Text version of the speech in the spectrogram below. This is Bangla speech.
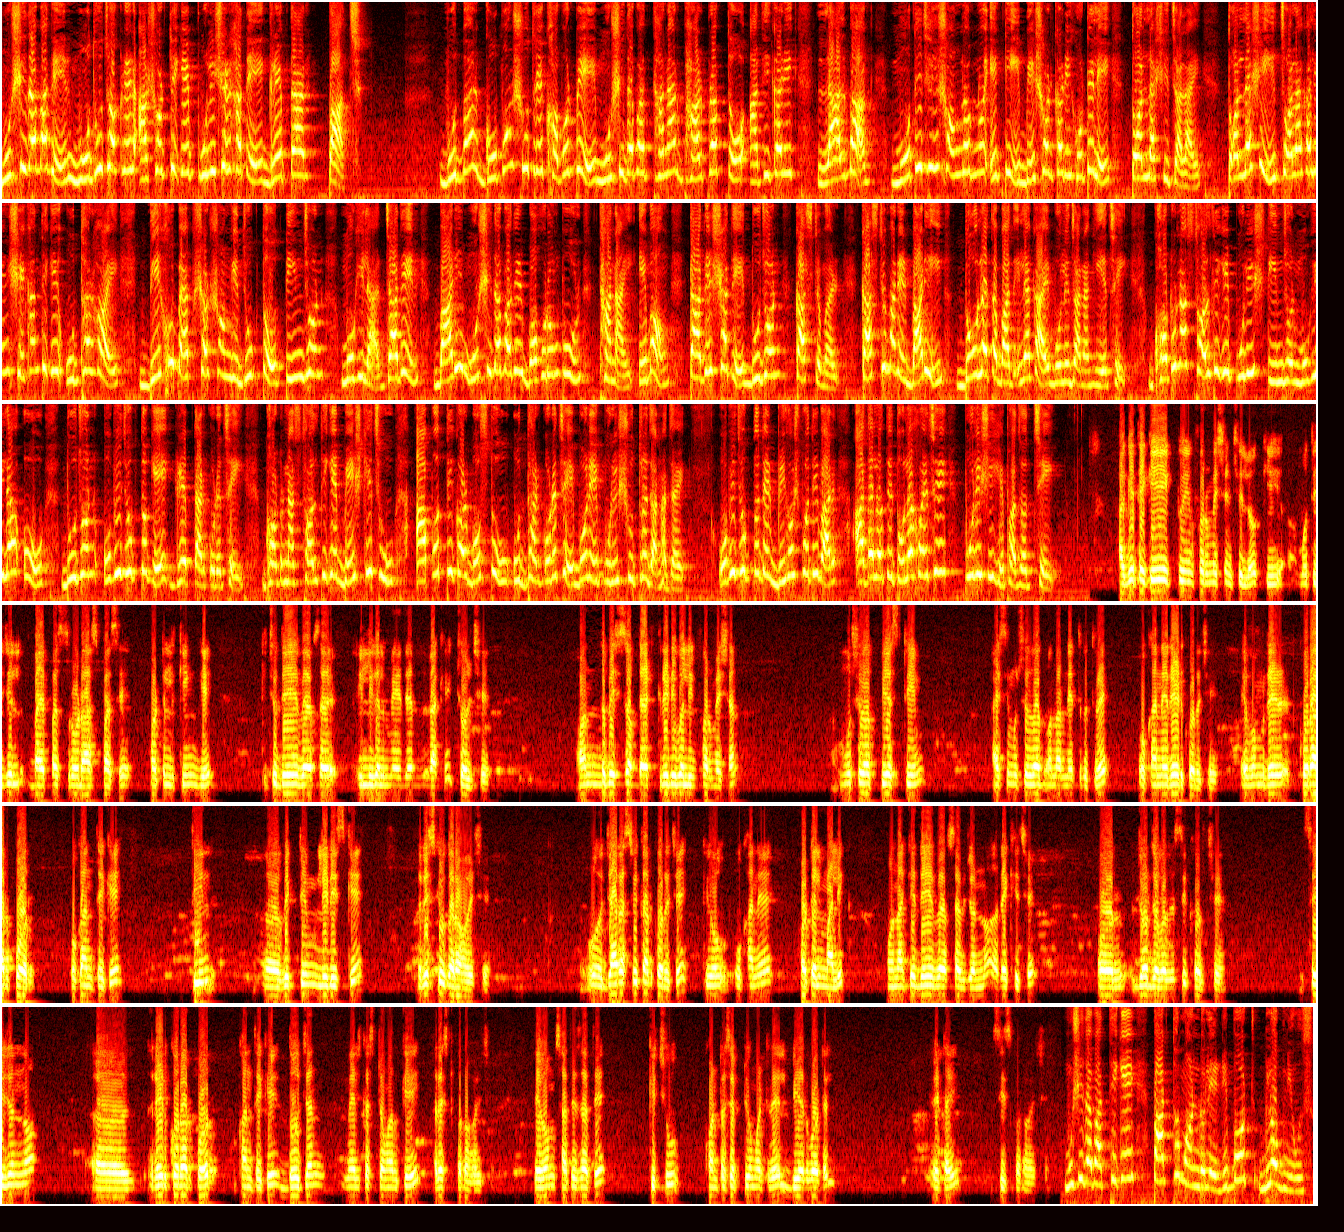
মুর্শিদাবাদের মধুচক্রের আসর থেকে পুলিশের হাতে গ্রেপ্তার পাঁচ। বুধবার গোপন সূত্রে খবর পেয়ে মুর্শিদাবাদ থানার ভারপ্রাপ্ত আধিকারিক লালবাগ মতিঝিল সংলগ্ন একটি বেসরকারি হোটেলে তল্লাশি চালায়। তল্লাশি চলাকালীন সেখান থেকে উদ্ধার হয় দেহ ব্যবসার সঙ্গে যুক্ত তিনজন মহিলা যাদের বাড়ি মুর্শিদাবাদের বহরমপুর থানায় এবং তাদের সাথে দুজন কাস্টমার কাস্টমারের বাড়ি দৌলতাবাদ এলাকায় বলে জানা গিয়েছে। ঘটনাস্থল থেকে পুলিশ তিনজন মহিলা ও দুজন অভিযুক্তকে গ্রেপ্তার করেছে। ঘটনাস্থল থেকে বেশ কিছু আপত্তিকর বস্তু উদ্ধার করেছে বলে পুলিশ সূত্র জানা যায়। অভিযুক্তদের বৃহস্পতিবার আদালতে তোলা হয়েছে পুলিশি হেফাজত চেয়ে। আগে থেকে একটু ইনফরমেশন ছিল কি মতিঝিল বাইপাস রোড আশপাশে হোটেল কিংয়ে কিছু দেহ ব্যবসায় ইলিগাল মেয়েদের রাখে চলছে। On the basis of that credible information Murshidabad PS team IC Murshidabad ওনার নেতৃত্বে ওখানে রেড করেছে এবং রেড করার পর ওখান থেকে তিন ভিকটিম লেডিসকে রেস্কিউ করা হয়েছে। ও যারা স্বীকার করেছে কি ও- ওখানে হোটেল মালিক, ওনাকে দেহ ব্যবসার জন্য রেখেছে, ওর জোর জবরদস্তি করছে। সেই জন্য রেড করার পর ওখান থেকে দুজন মেল কাস্টমারকে অ্যারেস্ট করা হয়েছে এবং সাথে সাথে কিছু কন্ট্রাসেপটিভ ম্যাটেরিয়াল বিয়ার বটল এটাই সিজ করা হয়েছে। মুর্শিদাবাদ থেকে পার্থ মণ্ডলের রিপোর্ট, গ্লোব নিউজ।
